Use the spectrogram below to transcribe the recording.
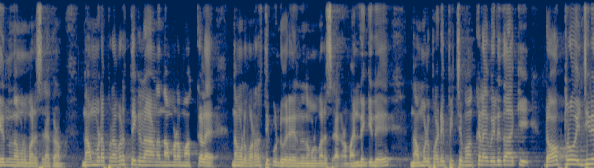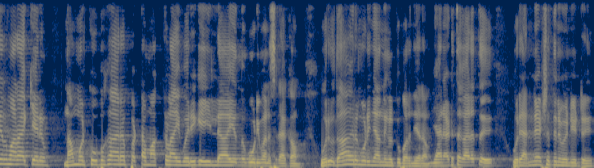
എന്ന് നമ്മൾ മനസ്സിലാക്കണം. നമ്മുടെ പ്രവൃത്തികളാണ് നമ്മുടെ മക്കളെ നമ്മൾ വളർത്തിക്കൊണ്ടുവരുന്നത് നമ്മൾ മനസ്സിലാക്കണം. അല്ലെങ്കിൽ നമ്മൾ പഠിപ്പിച്ച് മക്കളെ വലുതാക്കി ഡോക്ടറോ എഞ്ചിനീയർമാരാക്കിയാലും നമ്മൾക്ക് ഉപകാരപ്പെട്ട മക്കളായി വരികയില്ല എന്ന് കൂടി മനസ്സിലാക്കാം. ഒരു ഉദാഹരണം കൂടി ഞാൻ നിങ്ങൾക്ക് പറഞ്ഞുതരാം. ഞാൻ അടുത്ത കാലത്ത് ഒരു അന്വേഷണത്തിന് വേണ്ടിയിട്ട്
